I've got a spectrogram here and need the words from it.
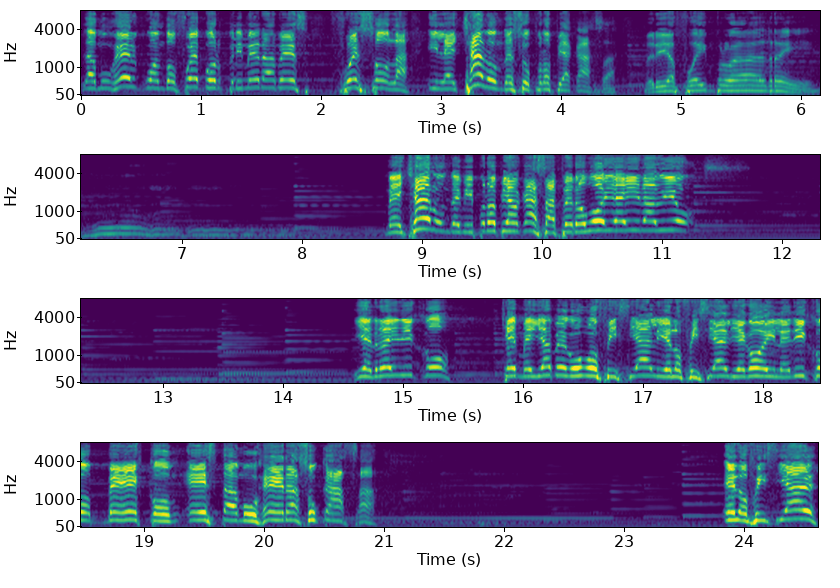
La mujer cuando fue por primera vez fue sola y la echaron de su propia casa. Pero ella fue a implorar al rey. Me echaron de mi propia casa, pero voy a ir a Dios. Y el rey dijo que me llamen un oficial y el oficial llegó y le dijo, ve con esta mujer a su casa. El oficial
